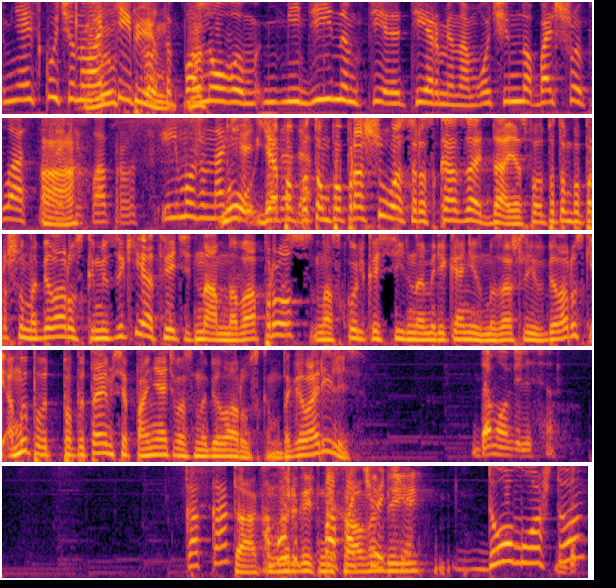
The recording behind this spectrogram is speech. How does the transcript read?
У меня есть куча новостей просто по Нас... новым медийным те терминам, очень большой пласт вот а. этих вопросов. Или можем ну, начать? Ну, я да, потом да. попрошу вас рассказать, да, я потом попрошу на белорусском языке ответить нам на вопрос, насколько сильно американизмы зашли в белорусский, а мы попытаемся понять вас на белорусском. Договорились? Домовились. Как, как? Так, а Маргарита Михайловна, бери. Домо что?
